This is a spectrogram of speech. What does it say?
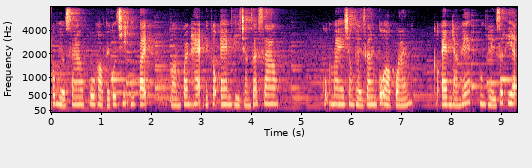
Không hiểu sao cô họp với cô chị như vậy, còn quan hệ với cậu em thì chẳng ra sao. Cũng may trong thời gian cô ở quán, cậu em đáng ghét không thấy xuất hiện.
